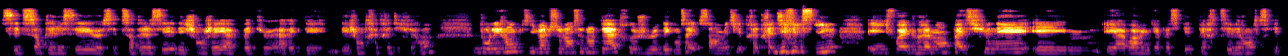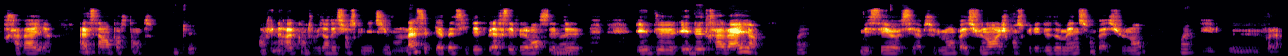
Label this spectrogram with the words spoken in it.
c'est de s'intéresser, euh, c'est de s'intéresser, d'échanger avec, euh, avec des, des, gens très très différents. Mmh. Pour les gens qui veulent se lancer dans le théâtre, je le déconseille, c'est un métier très très difficile et il faut être vraiment passionné et, et avoir une capacité de persévérance et de travail mmh. assez importante. En général, quand on vient des sciences cognitives, on a cette capacité de persévérance et, de, et, de, et de travail. Mais c'est euh, absolument passionnant et je pense que les deux domaines sont passionnants. Et, voilà.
